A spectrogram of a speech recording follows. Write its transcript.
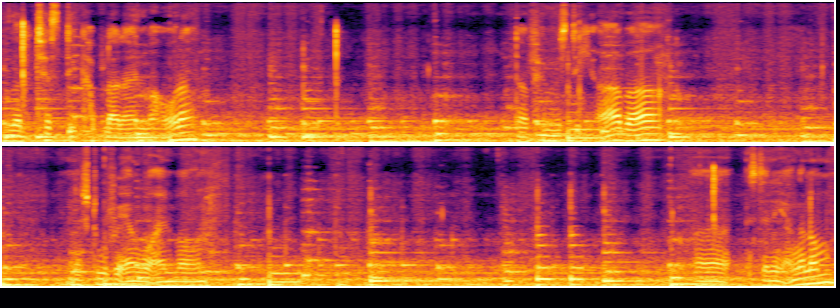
unseren Test-Decoupler dahin mache, oder? Dafür müsste ich aber eine Stufe irgendwo einbauen. Äh, ist der nicht angenommen?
